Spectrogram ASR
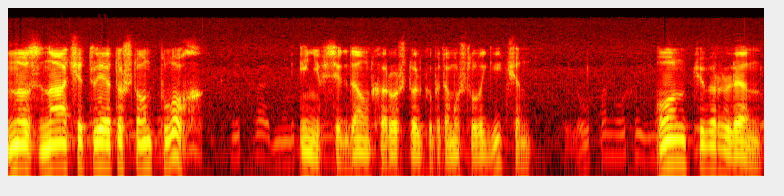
но значит ли это, что он плох? И не всегда он хорош только потому, что логичен. Он, Тюверлен,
